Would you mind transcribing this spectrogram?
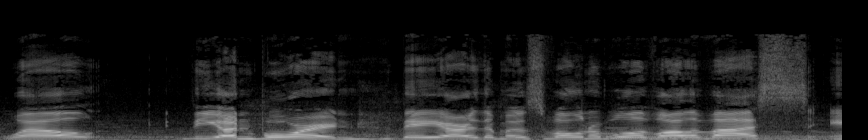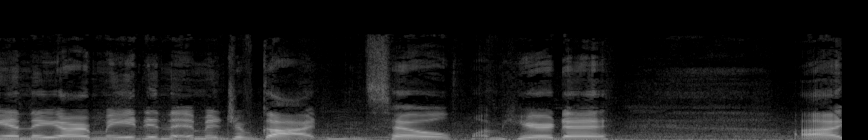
Well, the unborn. They are the most vulnerable of all of us, and they are made in the image of God. So I'm here to uh,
